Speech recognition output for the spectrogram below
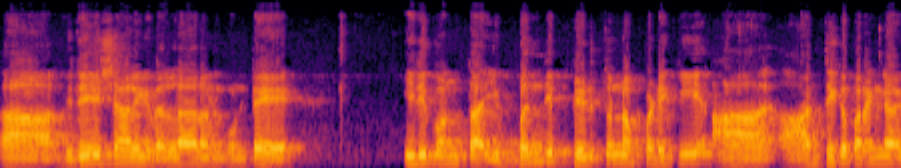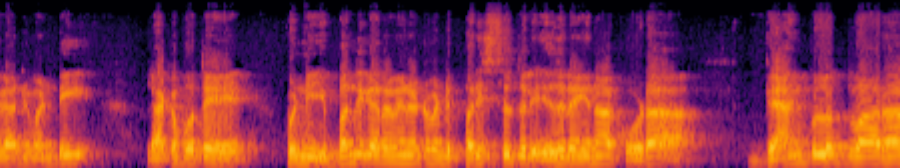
విదేశాలకి విదేశాలకు వెళ్ళాలనుకుంటే ఇది కొంత ఇబ్బంది పెడుతున్నప్పటికీ ఆ ఆర్థిక పరంగా కానివ్వండి లేకపోతే కొన్ని ఇబ్బందికరమైనటువంటి పరిస్థితులు ఎదురైనా కూడా బ్యాంకుల ద్వారా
